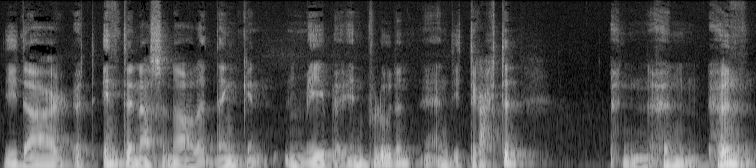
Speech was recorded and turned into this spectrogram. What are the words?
die daar het internationale denken mee beïnvloeden en die trachten hun, hun, hun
